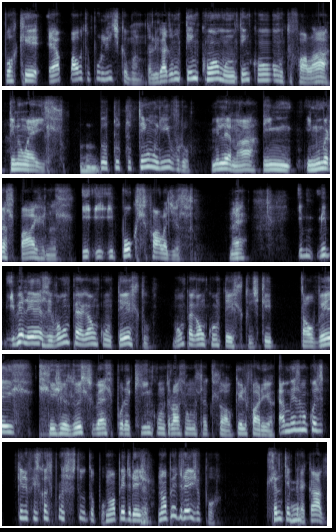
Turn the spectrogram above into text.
Porque é a pauta política, mano, tá ligado? Não tem como, não tem como tu falar que não é isso. Uhum. Tu, tu, tu, tem um livro milenar, em inúmeras páginas, e, e, e pouco se fala disso, né? E, e, beleza, vamos pegar um contexto, vamos pegar um contexto de que talvez se Jesus estivesse por aqui e encontrasse um homossexual, o que ele faria? É a mesma coisa que ele fez com as prostitutas, pô. Não apedreja. É. Não apedreja, pô. Você não tem é. pecado?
